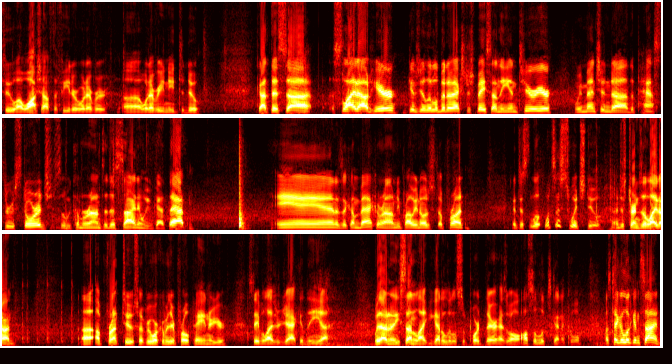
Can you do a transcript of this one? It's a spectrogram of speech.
to uh, wash off the feet or whatever, uh, whatever you need to do. Got this uh, slide out here, gives you a little bit of extra space on the interior. We mentioned uh, the pass-through storage, so we come around to this side and we've got that. And as I come back around, you probably noticed up front, it just what's this switch do? It just turns the light on uh, up front too. So if you're working with your propane or your stabilizer jack in the without any sunlight, you got a little support there as well. Also looks kind of cool. Let's take a look inside.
